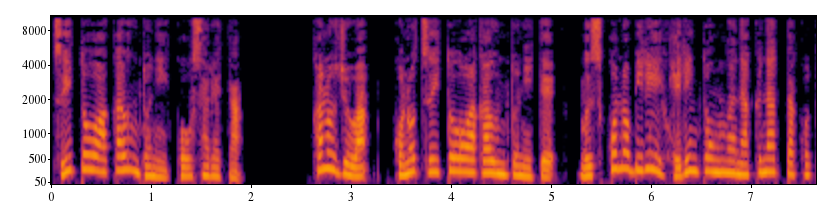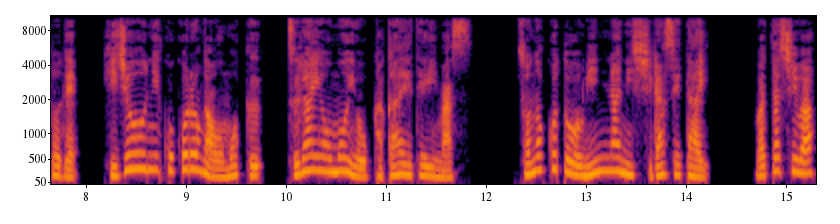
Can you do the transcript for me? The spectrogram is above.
追悼アカウントに移行された。彼女は、この追悼アカウントにて、息子のビリー・ヘリントンが亡くなったことで、非常に心が重く、辛い思いを抱えています。そのことをみんなに知らせたい。私は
